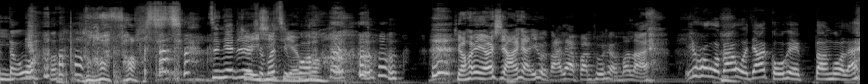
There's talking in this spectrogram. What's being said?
等我。我操！今天这是什么情况？，小黑也要想一想，一会儿咱俩搬出什么来？一会儿我把我家狗给搬过来，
